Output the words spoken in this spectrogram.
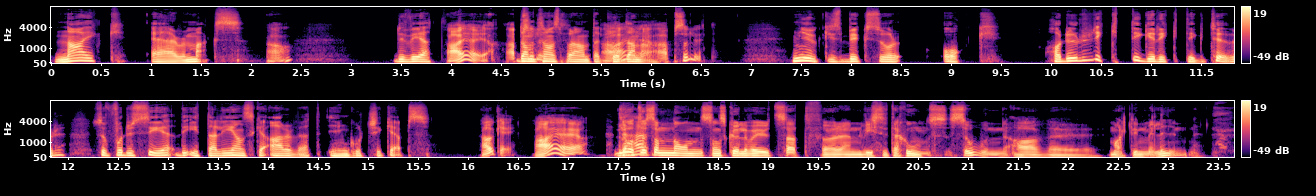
Nike Air Max. Ja. Du vet, Ja, ja, ja. de transparenta ja, kuddarna. Ja, ja, absolut. Mjukisbyxor och har du riktig, riktig tur så får du se det italienska arvet i en Gucci-keps. Okej. Ja, ja, ja. Det Det låter här- som någon som skulle vara utsatt för en visitationszon av eh, Martin Melin.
